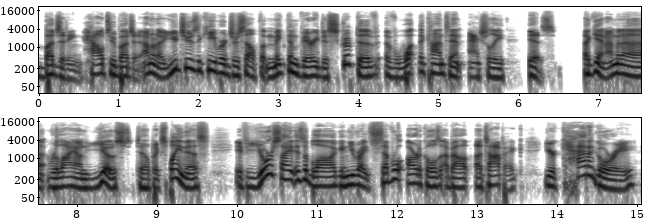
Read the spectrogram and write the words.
budgeting, how to budget. I don't know. You choose the keywords yourself, but make them very descriptive of what the content actually is. Again, I'm going to rely on Yoast to help explain this. If your site is a blog and you write several articles about a topic, your category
